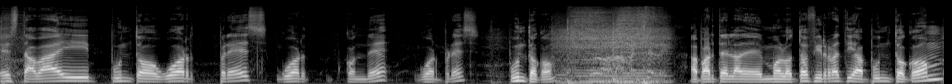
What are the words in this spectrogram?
estabay.wordpress, word con d, wordpress.com. Aparte la de molotoviratia.com,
